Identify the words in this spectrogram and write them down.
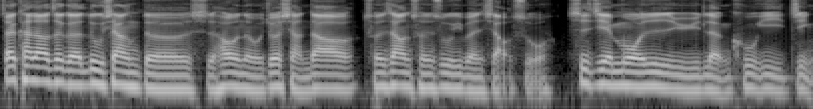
在看到这个录像的时候呢，我就想到村上春树一本小说《世界末日与冷酷意境》。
